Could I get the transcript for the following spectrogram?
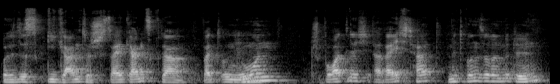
Und das ist gigantisch, sei ganz klar. Was Union sportlich erreicht hat mit unseren Mitteln.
